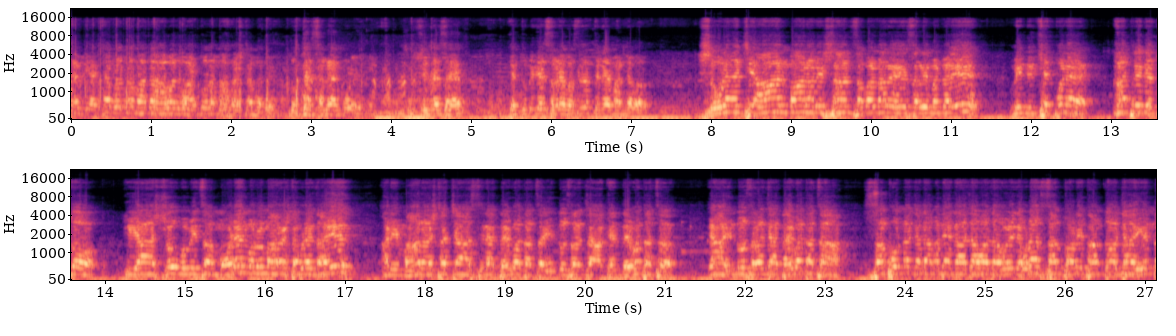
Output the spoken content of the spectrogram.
तर याच्यामुळे तर माझा आवाज वाढतो ना महाराष्ट्रामध्ये तुमच्या सगळ्यांमुळे. शिंदे साहेब हे तुम्ही जे सगळे बसले ते काय मान्यवर. शिवरायांची आन बाण आणि शान सांभाळणारे हे सगळे मंडळी मी निश्चितपणे खात्री देतो की या शिवभूमीचा मॉडेल म्हणून महाराष्ट्रापुढे जाईल. आणि महाराष्ट्राच्या असलेल्या दैवताचं हिंदुस्थानच्या अखेर दैवताचं या हिंदुस्थानाच्या दैवताचा संपूर्ण जगामध्ये गाजावाजा होईल. एवढाच सांगतो आणि थांबतो. जय हिंद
